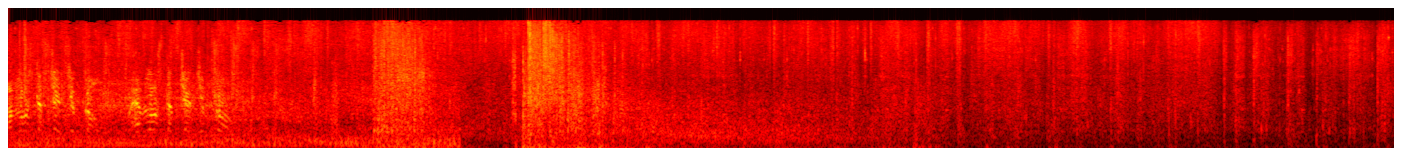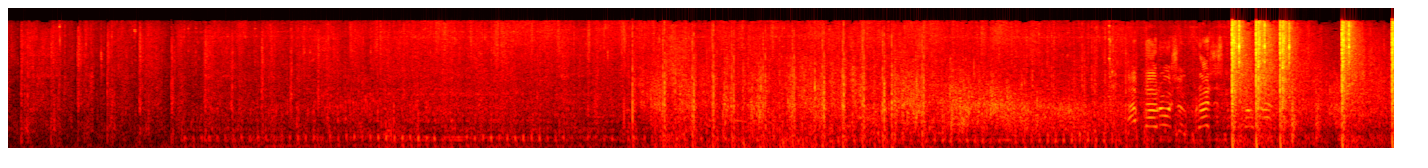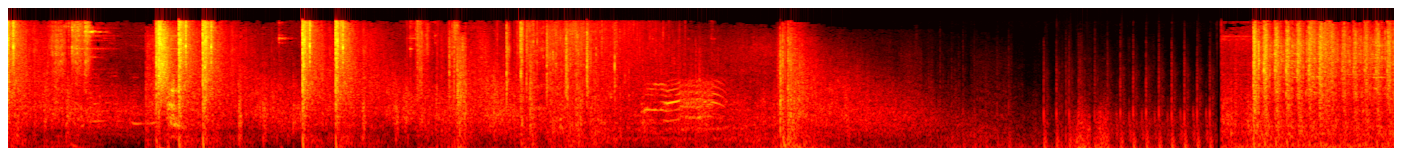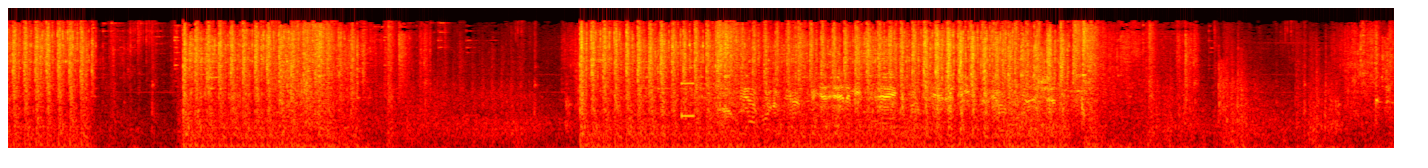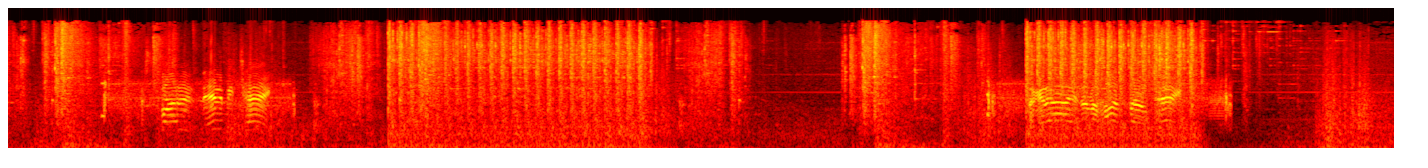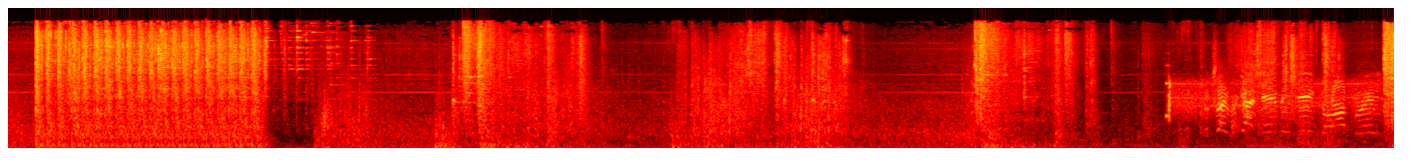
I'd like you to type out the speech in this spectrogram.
I've lost objective goal. We have lost objective goal. Обнаружен! Вражеского солдата! vehicles operating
